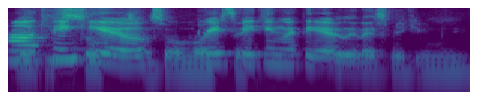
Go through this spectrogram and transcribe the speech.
Oh, thank, ah, thank you. So, so, so much. Great speaking with you. Really nice meeting you.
